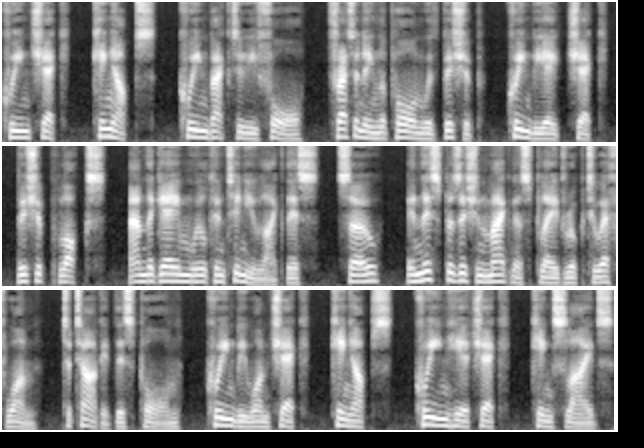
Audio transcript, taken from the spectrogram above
queen check, king ups, queen back to e4, threatening the pawn with bishop, queen b8 check, bishop blocks, and the game will continue like this, so, in this position Magnus played rook to f1, to target this pawn, queen b1 check, king ups, queen here check, king slides,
